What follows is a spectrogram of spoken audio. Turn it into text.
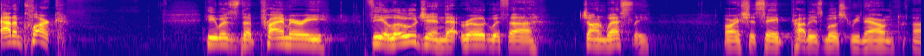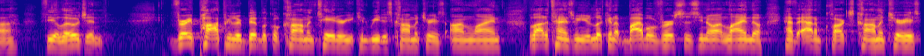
Adam Clarke. He was the primary theologian that rode with uh, John Wesley, or I should say, probably his most renowned uh, theologian very popular biblical commentator. You can read his commentaries online. A lot of times when you're looking at Bible verses, you know, online, they'll have Adam Clarke's commentaries.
